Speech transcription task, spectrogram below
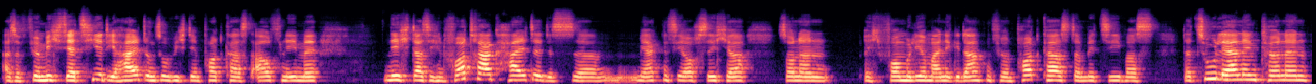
Also für mich ist jetzt hier die Haltung, so wie ich den Podcast aufnehme, nicht, dass ich einen Vortrag halte, das äh, merken Sie auch sicher, sondern ich formuliere meine Gedanken für einen Podcast, damit Sie was dazulernen können.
